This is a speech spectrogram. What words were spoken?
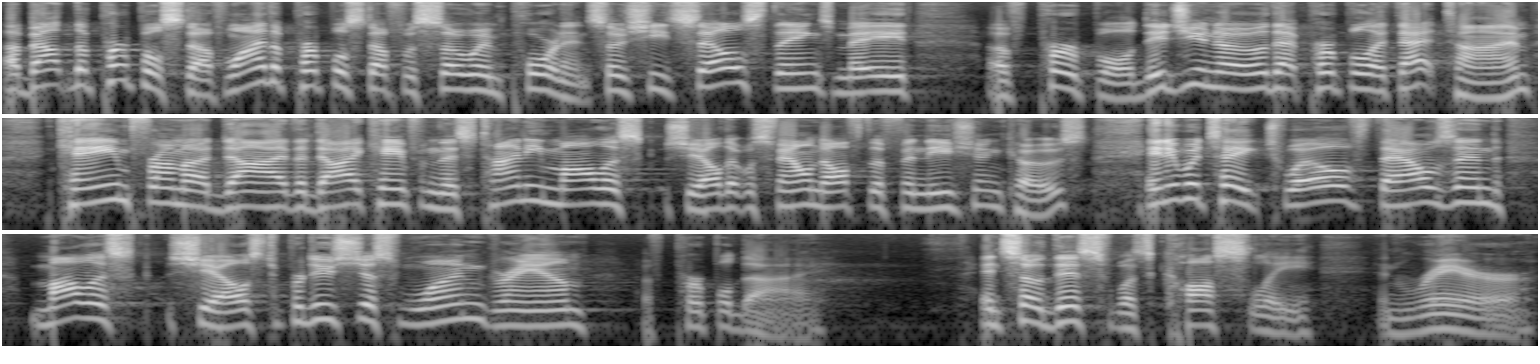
about the purple stuff, why the purple stuff was so important. So she sells things made of purple. Did you know that purple at that time came from a dye? The dye came from this tiny mollusk shell that was found off the Phoenician coast. And it would take 12,000 mollusk shells to produce just one gram of purple dye. And so this was costly and rare.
